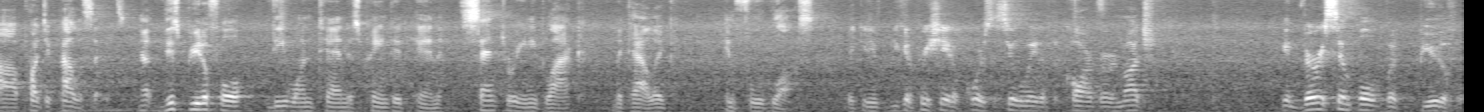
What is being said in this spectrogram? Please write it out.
uh, Project Palisades. Now, this beautiful D110 is painted in Santorini black, metallic, in full gloss. You can, you can appreciate, of course, the silhouette of the car very much. Again, very simple but beautiful.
